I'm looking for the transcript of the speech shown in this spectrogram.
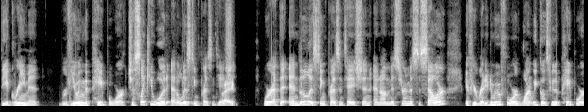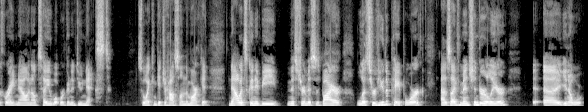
the agreement, reviewing the paperwork, just like you would at a listing presentation. Right. We're at the end of the listing presentation, and I'm Mr. and Mrs. Seller. If you're ready to move forward, why don't we go through the paperwork right now, and I'll tell you what we're going to do next so I can get your house on the market. Now it's going to be Mr. and Mrs. Buyer. Let's review the paperwork. As I've mentioned earlier, uh, you know,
